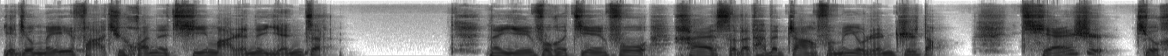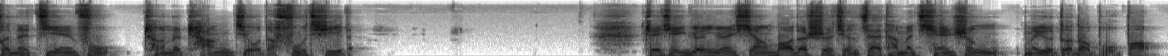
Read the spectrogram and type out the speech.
也就没法去还那骑马人的银子了。那淫妇和奸夫害死了她的丈夫，没有人知道，前世就和那奸夫成了长久的夫妻了。这些冤冤相报的事情，在他们前生没有得到补报，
